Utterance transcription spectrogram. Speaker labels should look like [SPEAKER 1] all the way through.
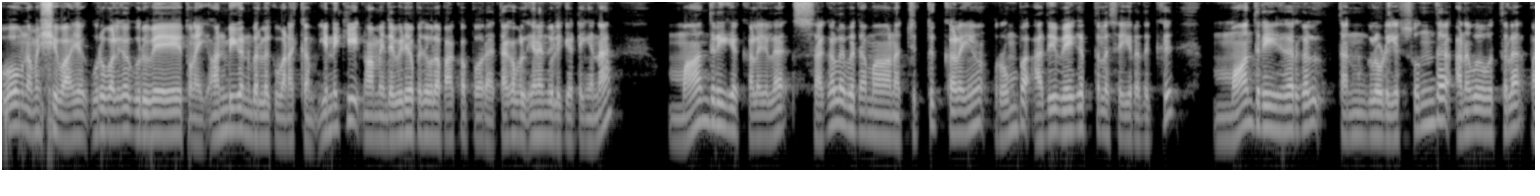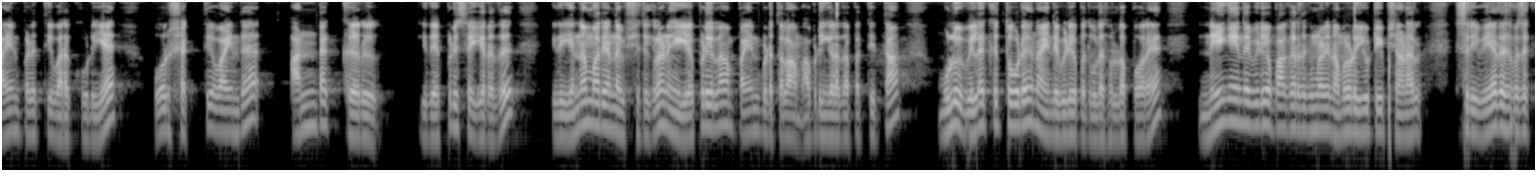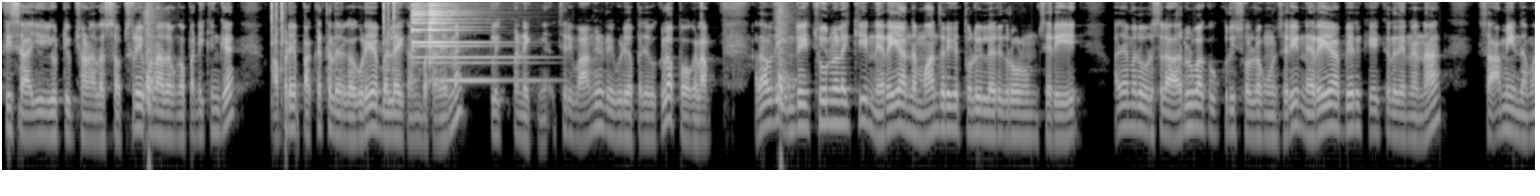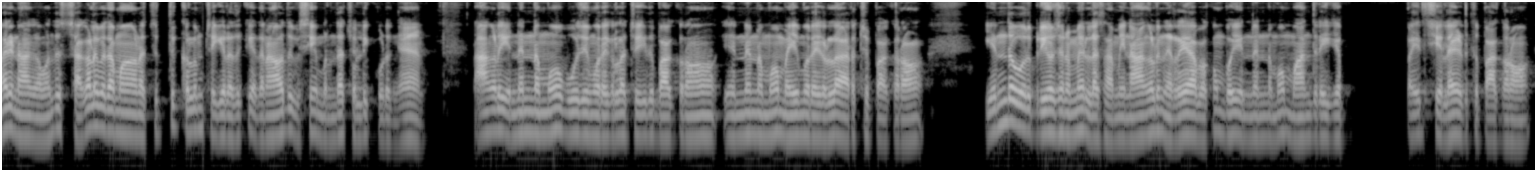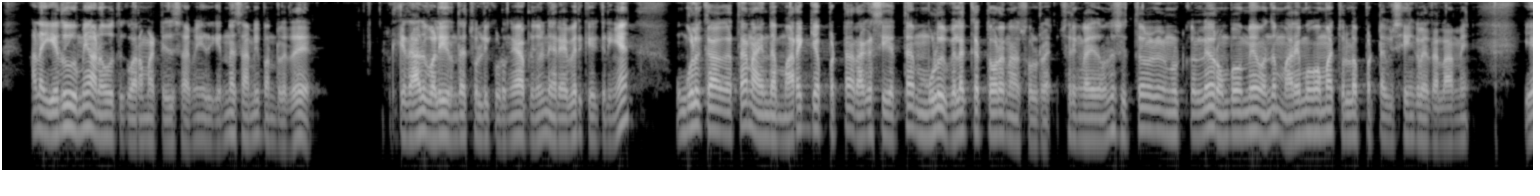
[SPEAKER 1] ஓம் நம சிவாய குருவல்க குருவே துணை. ஆன்மீக நண்பர்களுக்கு வணக்கம். இன்றைக்கி நாம் இந்த வீடியோ பதிவில் பார்க்க போகிற தகவல் என்னன்னு சொல்லி கேட்டிங்கன்னா மாந்திரிக கலையில் சகல விதமான சித்துக்களையும் ரொம்ப அதிவேகத்தில் செய்கிறதுக்கு மாந்திரிகர்கள் தங்களுடைய சொந்த அனுபவத்தில் பயன்படுத்தி வரக்கூடிய ஒரு சக்தி வாய்ந்த அண்டக்கரு. இது எப்படி செய்கிறது இது என்ன மாதிரியான விஷயத்துக்கெல்லாம் நீங்கள் எப்படியெல்லாம் பயன்படுத்தலாம் அப்படிங்கிறத பற்றி தான் முழு விளக்கத்தோடு நான் இந்த வீடியோ பற்றி சொல்ல போகிறேன். நீங்கள் இந்த வீடியோ பார்க்குறதுக்கு முன்னாடி நம்மளோட YouTube channel Sri Veda Sivasakthi Sai YouTube சேனலை சப்ஸ்கிரைப் பண்ணாதவங்க பண்ணிக்கோங்க. அப்படியே பக்கத்தில் இருக்கக்கூடிய பெல் ஐக்கான் பட்டனையுமே கிளிக் பண்ணிக்கோங்க. சரி வாங்க இந்த வீடியோ பதிவுக்குள்ளே போகலாம். அதாவது இன்றைய சூழ்நிலைக்கு நிறைய அந்த மாந்திரிக தொழிலில் இருக்கிறவங்களும் சரி அதே மாதிரி ஒரு சில அருள்வாக்கு குறி சொல்கிறவங்களும் சரி நிறையா பேர் கேட்குறது என்னென்னா சாமி இந்த மாதிரி நாங்கள் வந்து சகல விதமான சித்துக்களும் செய்கிறதுக்கு எதனாவது விஷயம் இருந்தால் சொல்லி கொடுங்க. நாங்களும் என்னென்னமோ பூஜை முறைகள்லாம் செய்து பார்க்குறோம் என்னென்னமோ மெய்முறைகள்லாம் அரைச்சி பார்க்குறோம். எந்த ஒரு பிரயோஜனமே இல்லை சாமி. நாங்களும் நிறையா பக்கம் போய் என்னென்னமோ மாந்திரிக பயிற்சியெல்லாம் எடுத்து பார்க்குறோம். ஆனால் எதுவுமே அனுபவத்துக்கு வர மாட்டேது சாமி. இதுக்கு என்ன சாமி பண்ணுறது ஏதாவது வழி இருந்தால் சொல்லிக் கொடுங்க அப்படின்னு சொல்லி நிறைய பேர் கேட்குறீங்க. உங்களுக்காகத்தான் நான் இந்த மறைக்கப்பட்ட ரகசியத்தை முழு விளக்கத்தோடு நான் சொல்கிறேன் சரிங்களா? இது வந்து சித்தர்கள் நூட்களில் ரொம்பவுமே வந்து மறைமுகமாக சொல்லப்பட்ட விஷயங்கள் இதெல்லாமே.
